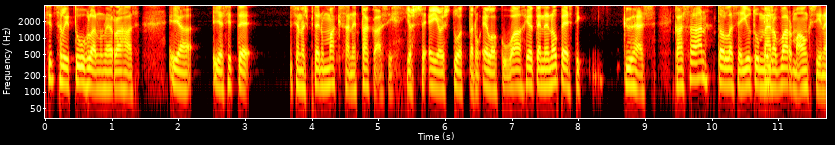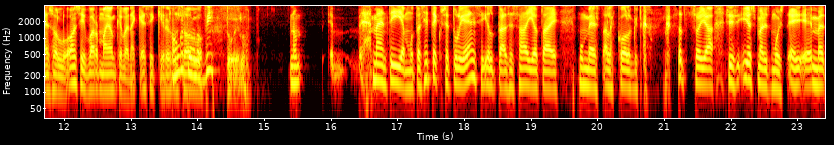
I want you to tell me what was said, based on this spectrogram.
Sitten se oli tuhlannut ne rahat ja, ja sitten sen olisi pitänyt maksaa ne takaisin, jos se ei olisi tuottanut elokuvaa, joten ne nopeasti kyhäs kasaan tuollaisen jutun. Mä en Ei. ole varma, onko siinä edes ollut. On siinä varmaan jonkinlainen käsikirjoitus Onko tuolla ollut. vittuilu? No mä en tiedä, mutta sitten kun se tuli ensi iltaan, se sai jotain mun mielestä alle 30 katsojaa. Siis jos mä nyt muistan, ei, en mä,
